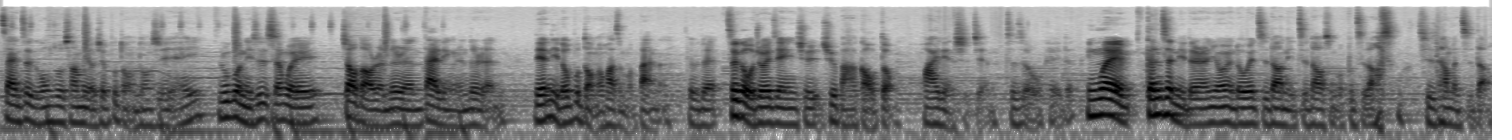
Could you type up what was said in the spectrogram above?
在这个工作上面有些不懂的东西，诶，如果你是身为教导人的人、带领人的人。连你都不懂的话怎么办呢？对不对？这个我就会建议去去把它搞懂，花一点时间，这是 OK 的。因为跟着你的人永远都会知道你知道什么，不知道什么。其实他们知道，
